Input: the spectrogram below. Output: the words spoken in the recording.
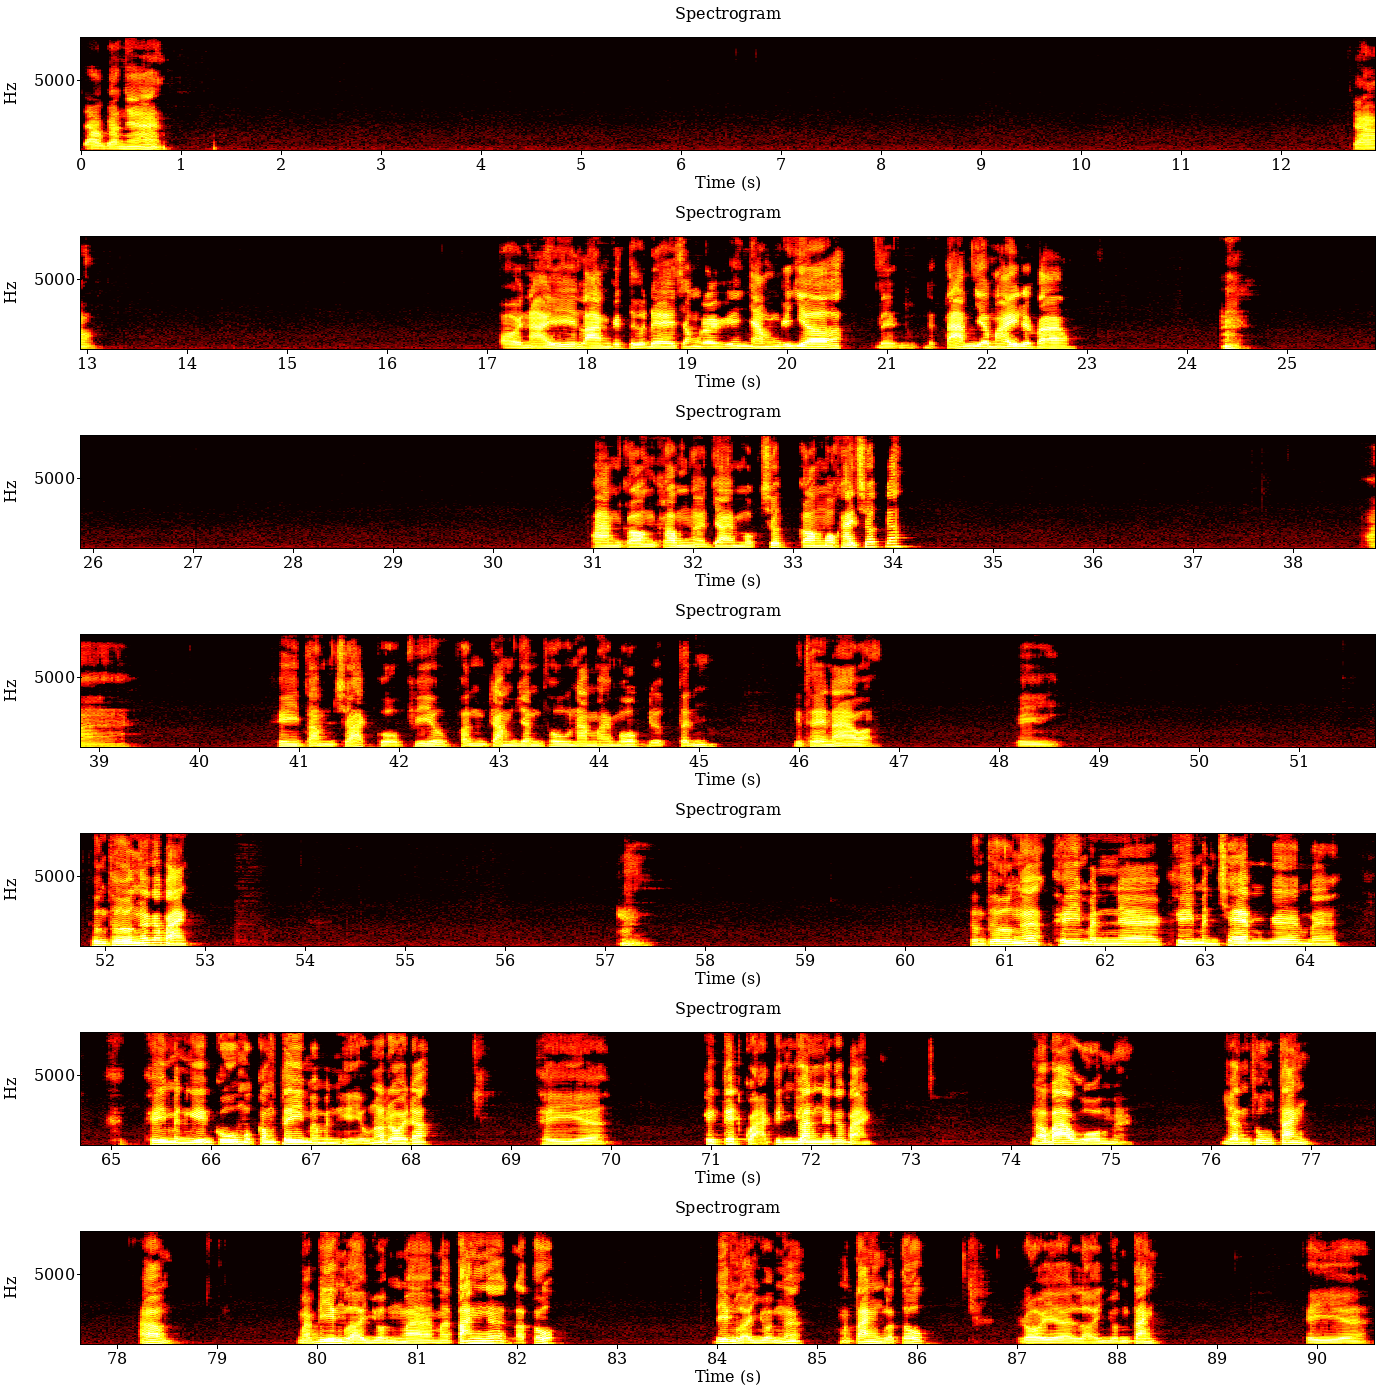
chào cả nhà. Chào. Hồi nãy làm cái tựa đề xong rồi cái nhầm cái giờ để, để 8 giờ mấy rồi vào. Farm còn không hả? Cho em một suất còn một hai suất đó. À khi tầm soát cổ phiếu, phần trăm doanh thu năm 21 được tính như thế nào ạ? Vì thường thường á các bạn. Thường thường á, khi mình à, khi mình xem à, mà khi mình nghiên cứu một công ty mà mình hiểu nó rồi đó, thì à, cái kết quả kinh doanh đó các bạn. Nó bao gồm mà doanh thu tăng không? Mà biên lợi nhuận mà mà tăng á, là tốt. Biên lợi nhuận á, mà tăng là tốt. Rồi à, lợi nhuận tăng. Thì à,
